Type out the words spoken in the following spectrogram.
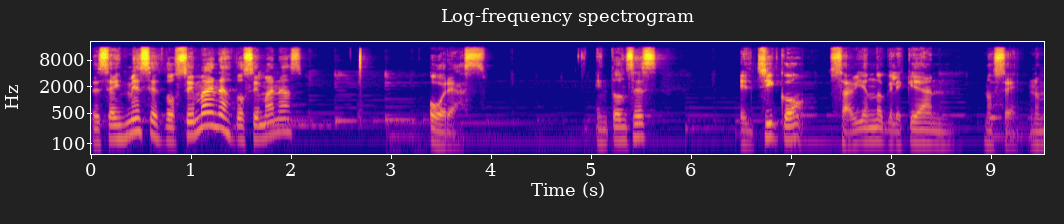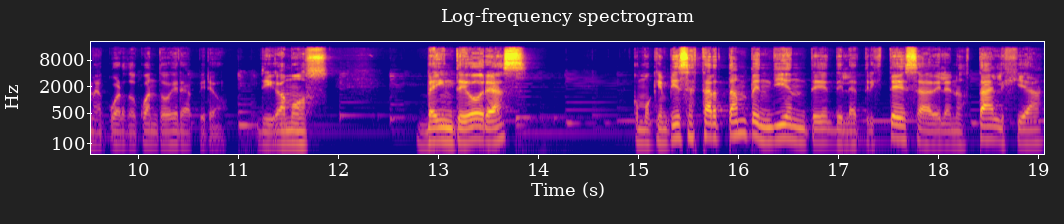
de seis meses dos semanas, dos semanas, horas. Entonces el chico, sabiendo que le quedan, no sé, no me acuerdo cuánto era, pero digamos 20 horas, como que empieza a estar tan pendiente de la tristeza, de la nostalgia,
